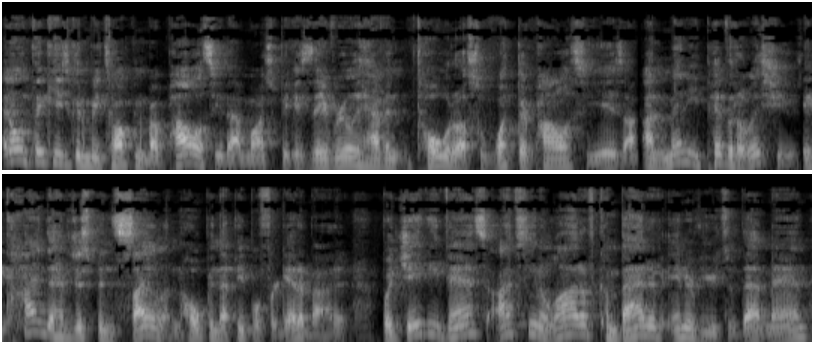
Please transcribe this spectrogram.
I don't think he's going to be talking about policy that much because they really haven't told us what their policy is on, on many pivotal issues. They kind of have just been silent, hoping that people forget about it. But JD Vance, I've seen a lot of combative interviews with that man,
